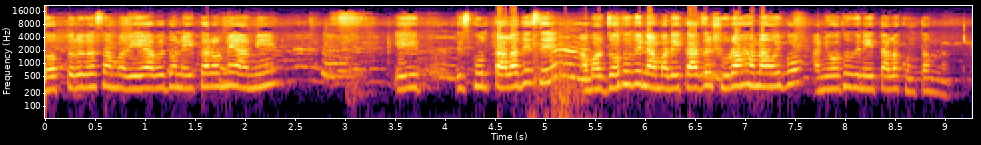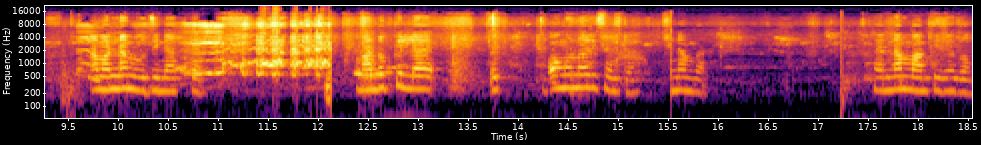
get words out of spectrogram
দপ্তরের কাছে আমার এই আবেদন এই কারণে আমি এই স্কুল তালা দিছে। আমার যতদিন আমার এই কাজের সুরাহা না হইব, আমি অতদিন এই তালা খুলতাম না। আমার নাম রুজিনা আক্তার। Mandab Killa center number. এর নাম মাম্পি বেগম।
